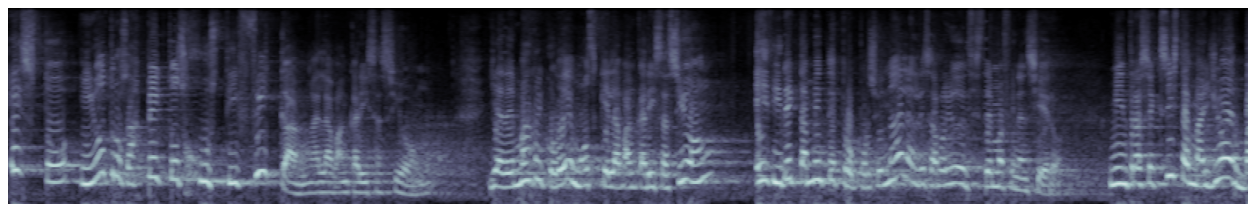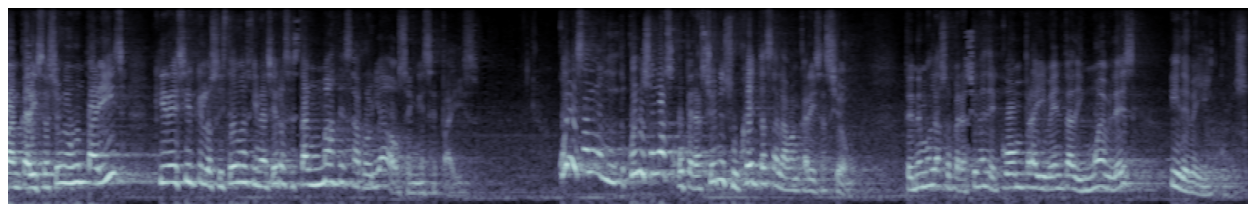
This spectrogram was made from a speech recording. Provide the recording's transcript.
Esto y otros aspectos justifican a la bancarización. Y además recordemos que la bancarización es directamente proporcional al desarrollo del sistema financiero. Mientras exista mayor bancarización en un país, quiere decir que los sistemas financieros están más desarrollados en ese país. ¿Cuáles son, las, ¿Cuáles son las operaciones sujetas a la bancarización? Tenemos las operaciones de compra y venta de inmuebles de vehículos.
